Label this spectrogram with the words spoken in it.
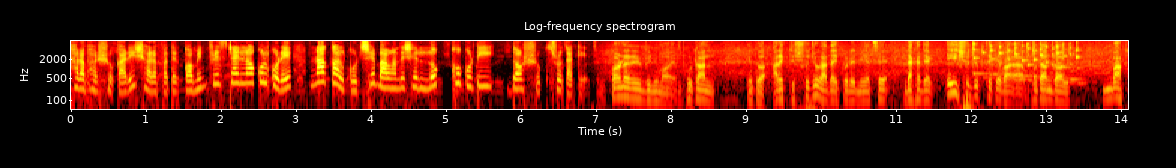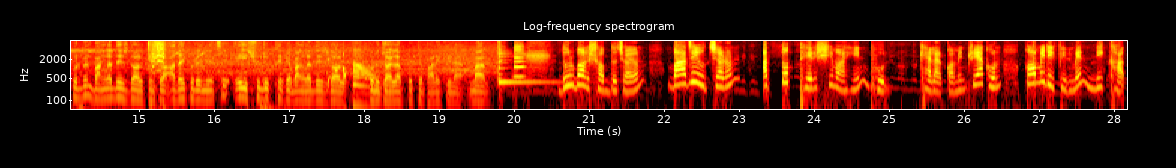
ধারাভাষ্যকারী শারাফাতের কমেন্ট্রি স্টাইল নকল করে নাকাল করছে বাংলাদেশের লক্ষ কোটি দর্শক শ্রোতাকে। কর্নারের বিনিময়ে ভুটান কিন্তু আরেকটি সুযোগ আদায় করে নিয়েছে। দেখা যাক এই সুযোগ থেকে ভুটান দল মাফ করবেন বাংলাদেশ দল কিন্তু আদায় করে নিয়েছে। এই সুযোগ থেকে বাংলাদেশ দল কোনো জয়লাভ করতে পারে কিনা বা দুর্বল শব্দচয়ন বাজে উচ্চারণ আর তথ্যের সীমাহীন ভুল। খেলার কমেন্ট্রি এখন কমেডি ফিল্মের নিখাত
